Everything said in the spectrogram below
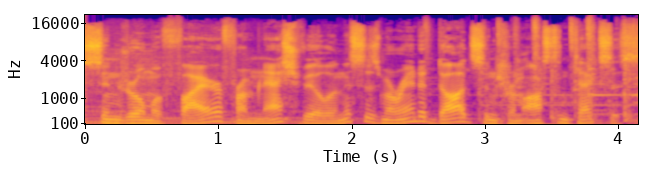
Syndrome of Fire from Nashville, and this is Miranda Dodson from Austin, Texas.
